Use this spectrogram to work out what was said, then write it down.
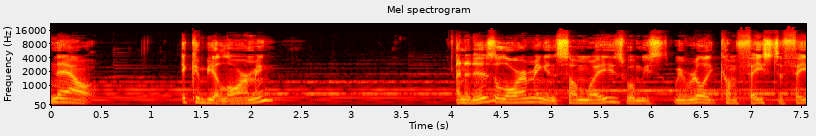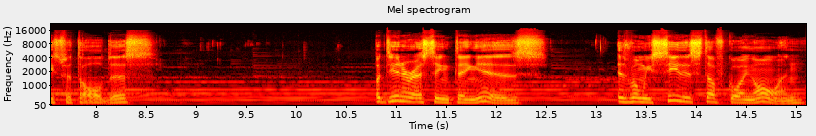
Now, it can be alarming and it is alarming in some ways when we, we really come face to face with all of this. But the interesting thing is, is when we see this stuff going on,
